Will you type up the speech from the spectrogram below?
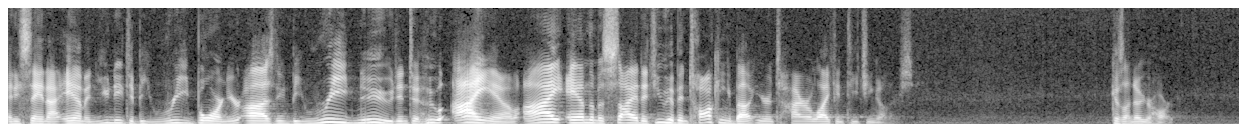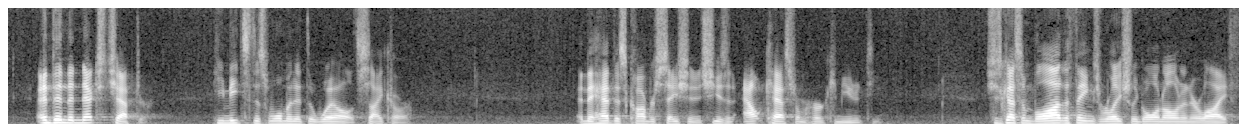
And he's saying, I am, and you need to be reborn. Your eyes need to be renewed into who I am. I am the Messiah that you have been talking about your entire life and teaching others. Because I know your heart. And then the next chapter, he meets this woman at the well at Sychar. And they had this conversation, and she is an outcast from her community. She's got some a lot of things relationally going on in her life,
